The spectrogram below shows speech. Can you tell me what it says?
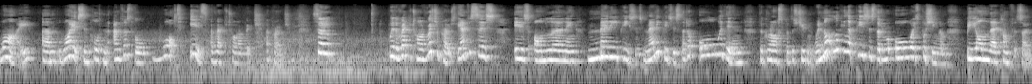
why, um, why it's important, and first of all, what is a repertoire-rich approach? So, with a repertoire-rich approach, the emphasis is on learning many pieces, many pieces that are all within the grasp of the student. We're not looking at pieces that are always pushing them beyond their comfort zone.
